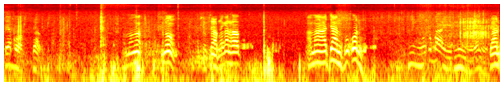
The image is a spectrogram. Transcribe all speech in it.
แซ่บบ่มามาพี่น้องแซ่บๆในกันครับ มามาอาจารย์ทุกคนมีหมูก็ใบหนึ่งแล้วนี่จัน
